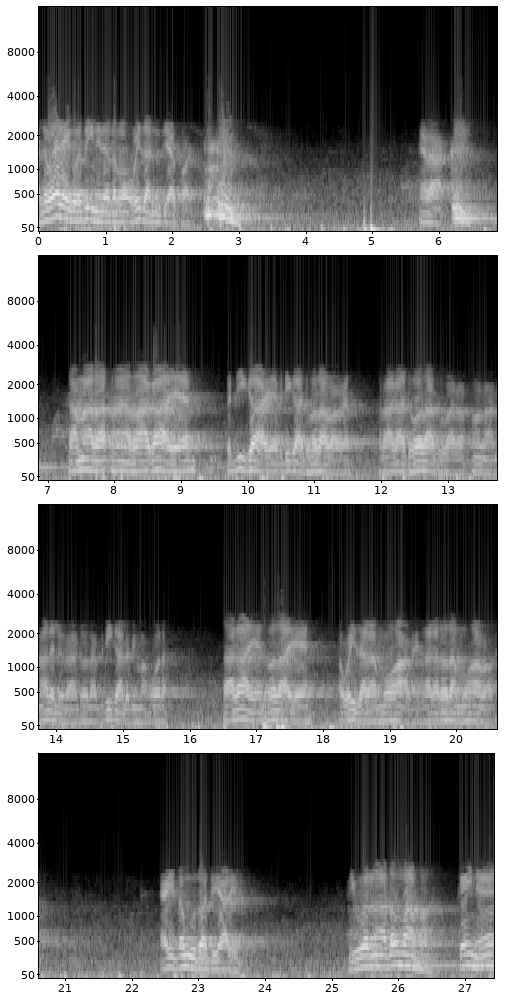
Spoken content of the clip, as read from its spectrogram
အလွဲတွေကိုသိနေတဲ့သဘောဝိဇ္ဇာနုပြခေါ်တယ်အဲဒါကာမရာဂရဲ့ပဋိကရဲ့ပဋိကဒေါသပါပဲရာဂဒေါသဆိုတော့ဟုတ်လားနားလည်လို့ကဒေါသပဋိကလို့ဒီမှာဟောတာရာဂရဲ့ဒေါသရဲ့အဝိဇ္ဇာကမောဟပဲရာဂဒေါသမောဟပါပဲအဲဒီသုံးခုသောတရားတွေ ဒီဝရဏသုံးပါးမှာကိန်းတယ်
